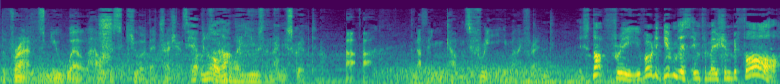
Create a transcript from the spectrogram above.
the Vrans knew well how to secure their treasures. Yeah, we know So all how that. do I use the manuscript? Uh-uh. Nothing comes free, my friend. It's not free. You've already given me this information before.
